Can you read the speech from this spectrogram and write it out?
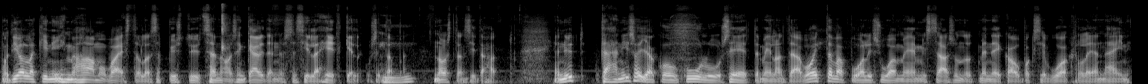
mutta jollakin ihme haamuvaistolla sä pystyt sanoa sen käytännössä sillä hetkellä, kun se mm-hmm. tapahtuu. Nostan sitä hattua. Ja nyt tähän isojakoon kuuluu se, että meillä on tämä voittava puoli Suomeen, missä asunnot menee kaupaksi ja vuokralle ja näin.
